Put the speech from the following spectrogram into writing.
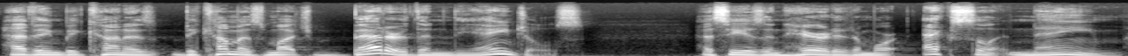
having become as, become as much better than the angels, as he has inherited a more excellent name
